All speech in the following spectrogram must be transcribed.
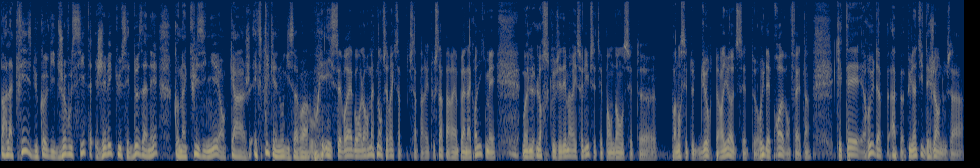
par la crise du Covid. Je vous cite, j'ai vécu ces deux années comme un cuisinier en cage. Expliquez-nous, Guy Savoie. Oui, c'est vrai. Bon, alors maintenant, c'est vrai que ça, paraît tout ça paraît un peu anachronique, mais moi, lorsque j'ai démarré ce livre, c'était pendant cette euh, pendant cette dure période, cette rude épreuve en fait, hein, qui était rude à, à d'un titre. Déjà, on nous a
